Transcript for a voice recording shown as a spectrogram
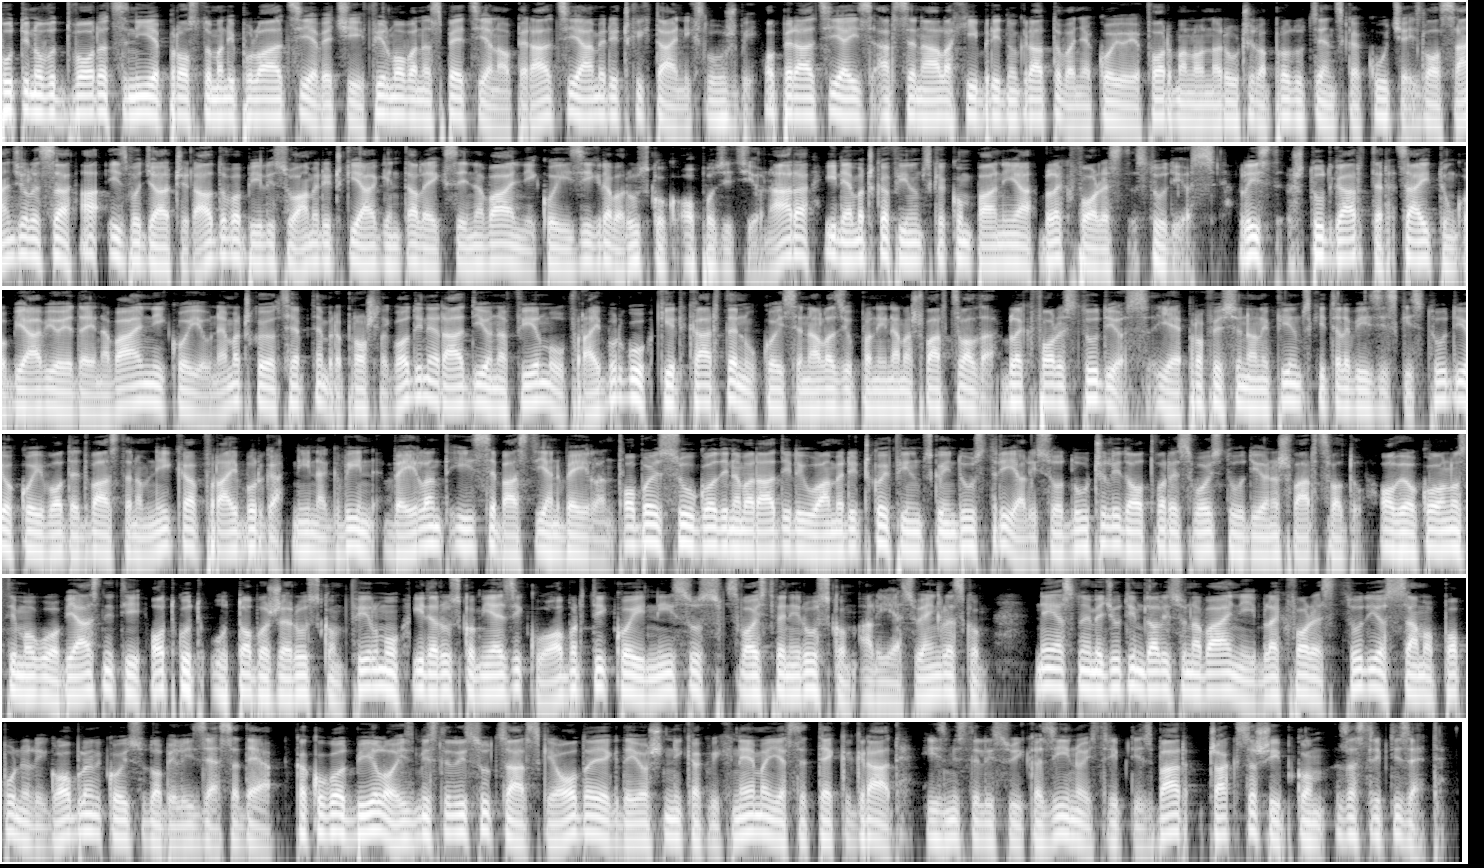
Putinov dvorac nije prosto manipulacija, već i filmovana specijalna operacija američkih tajnih službi. Operacija iz arsenala hibridnog ratovanja koju je formalno naručila producentska kuća iz Los Angelesa, a izvođači radova bili su američki agent Aleksej Navalny koji izigrava ruskog opozicionara i nemačka filmska kompanija Black Forest Studios. List Stuttgarter Zeitung objavio je da je Navalny, koji je u Nemačkoj od septembra prošle godine radio na filmu u Freiburgu, Kirkartenu, koji se nalazi u planinama Schwarzwalda. Black Forest Forest Studios je profesionalni filmski televizijski studio koji vode dva stanovnika Freiburga, Nina Gwyn Weyland i Sebastian Weyland. Oboje su godinama radili u američkoj filmskoj industriji, ali su odlučili da otvore svoj studio na Schwarzwaldu. Ove okolnosti mogu objasniti otkud u tobože ruskom filmu i da ruskom jeziku obrti koji nisu svojstveni ruskom, ali jesu engleskom. Nejasno je međutim da li su Navajni i Black Forest Studios samo popunili Goblin koji su dobili iz SAD-a. Kako god bilo, izmislili su carske odaje gde još nikakvih nema jer se tek grade. Izmislili su i kazino i striptiz bar, čak sa šipkom za striptizete.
